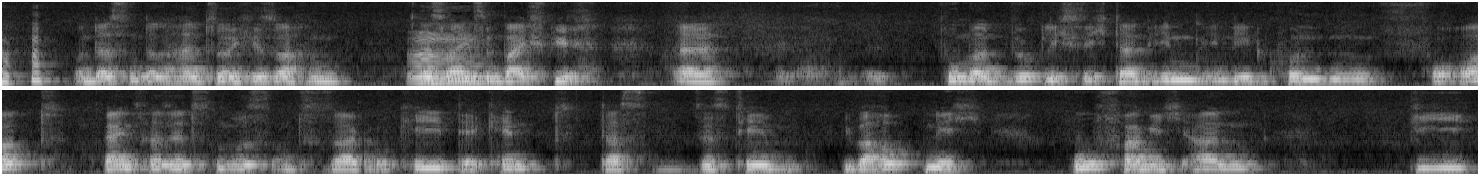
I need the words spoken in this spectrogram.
Und das sind dann halt solche Sachen, das war jetzt ein mhm. Beispiel, äh, wo man wirklich sich dann in, in den Kunden vor Ort reinversetzen muss, um zu sagen, okay, der kennt das System überhaupt nicht, wo fange ich an, wie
